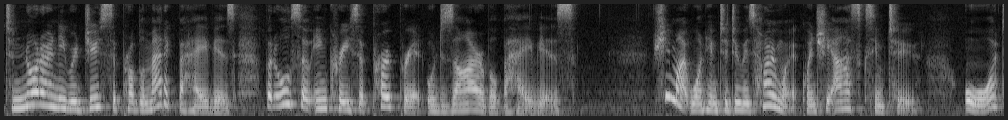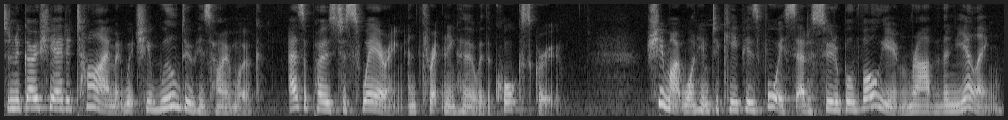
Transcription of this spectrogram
to not only reduce the problematic behaviours, but also increase appropriate or desirable behaviours. She might want him to do his homework when she asks him to, or to negotiate a time at which he will do his homework, as opposed to swearing and threatening her with a corkscrew. She might want him to keep his voice at a suitable volume rather than yelling.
